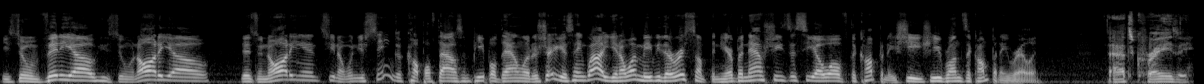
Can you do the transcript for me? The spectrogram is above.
He's doing video. He's doing audio. There's an audience. You know, when you're seeing a couple thousand people download a show, you're saying, wow, you know what? Maybe there is something here. But now she's the COO of the company. She she runs the company really. That's crazy.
